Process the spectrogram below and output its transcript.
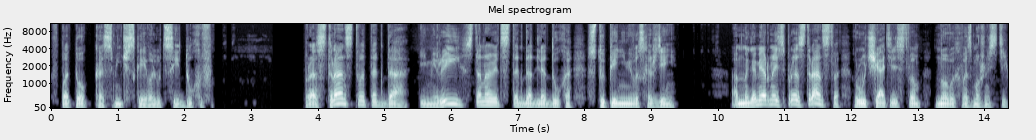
в поток космической эволюции духов. Пространство тогда и миры становятся тогда для духа ступенями восхождения, а многомерность пространства — ручательством новых возможностей.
